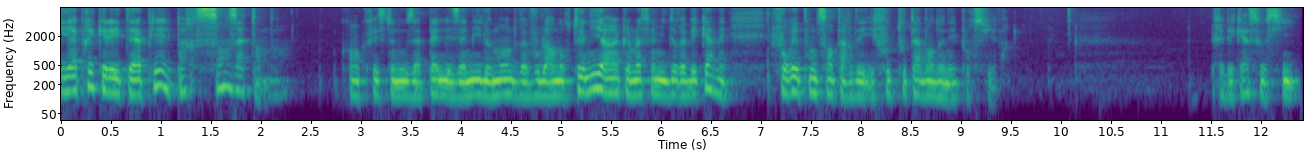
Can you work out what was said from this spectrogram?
Et après qu'elle a été appelée, elle part sans attendre quand Christ nous appelle, les amis, le monde va vouloir nous retenir, hein, comme la famille de Rebecca, mais il faut répondre sans tarder, il faut tout abandonner pour suivre. Rebecca, c'est aussi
